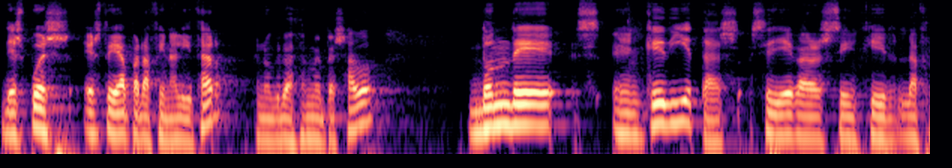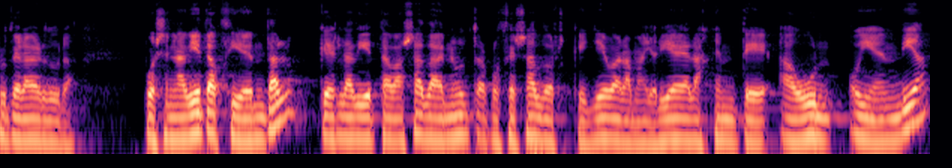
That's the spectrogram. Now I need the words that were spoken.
Después, esto ya para finalizar, que no quiero hacerme pesado, ¿dónde, ¿en qué dietas se llega a restringir la fruta y la verdura? Pues en la dieta occidental, que es la dieta basada en ultraprocesados que lleva la mayoría de la gente aún hoy en día,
